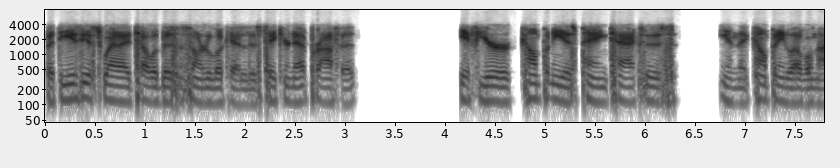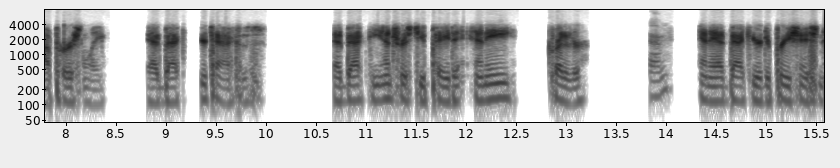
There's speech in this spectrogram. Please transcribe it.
But the easiest way I tell a business owner to look at it is take your net profit. If your company is paying taxes in the company level, not personally, add back your taxes, add back the interest you pay to any creditor, Okay. and add back your depreciation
